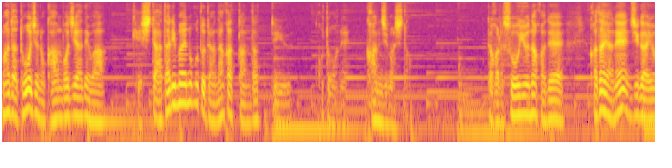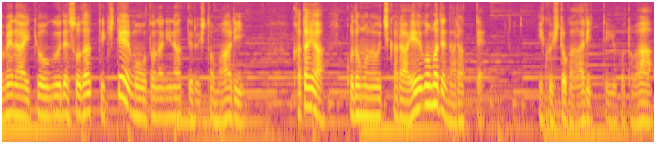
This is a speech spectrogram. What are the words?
まだ当時のカンボジアでは決して当たり前のことではなかったんだっていうことをね感じました。だからそういう中で片やね字が読めない境遇で育ってきてもう大人になってる人もあり片や子供のうちから英語まで習っていく人がありっていうことは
